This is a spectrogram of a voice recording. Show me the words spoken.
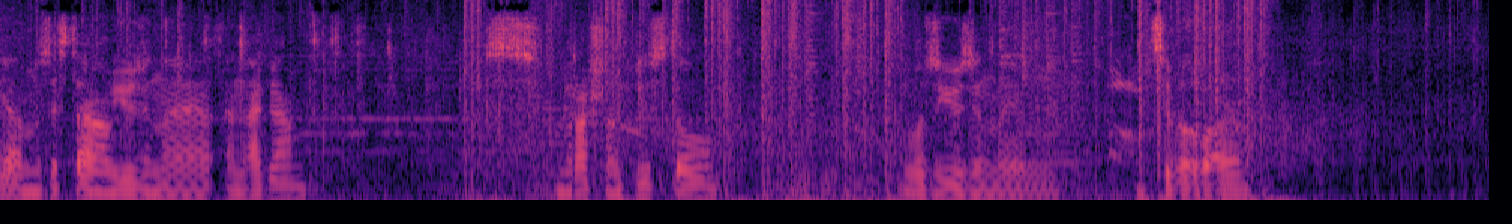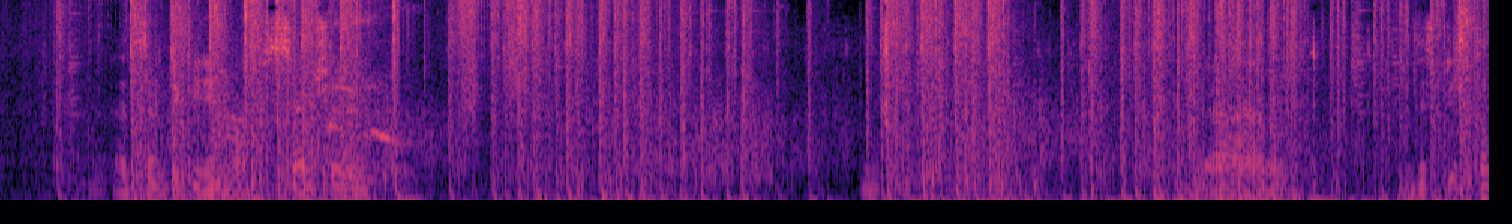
Yeah, this time I'm using a, a Russian pistol. It was using in Civil War at the beginning of century. Yeah, this pistol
